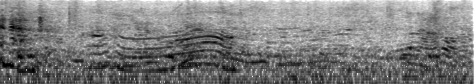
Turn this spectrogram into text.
ขนาดโอ้โห หนาบอกครับ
